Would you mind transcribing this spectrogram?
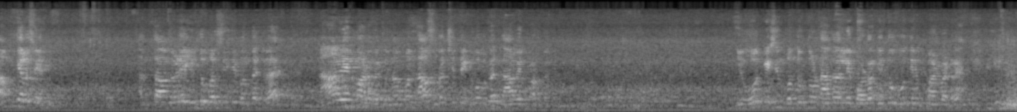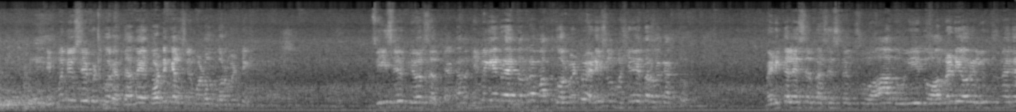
ನಮ್ಮ ಕೆಲಸ ಏನು? ಅಂತ ಒಂದು ವೇಳೆ ಯುದ್ಧ ಪರಿಸ್ಥಿತಿ ಬಂದಾಗ ನಾವೇನ್ ಮಾಡಬೇಕು? ನಮ್ಮನ್ನ ನಾವು ಸುರಕ್ಷಿತ ಇಟ್ಕೋಬೇಕು ನಾವೇನ್ ಮಾಡ್ಬೇಕು? ನೀವು ಹೋಗಿ ಕೇಸಿನ ಬಂದೂಕ್ ತೊಗೊಂಡು ನಾನು ಅಲ್ಲಿ ಬಾರ್ಡರ್ ಇದ್ದು ಊದಿನ ಮಾಡ್ಬೇಡ್ರೆ? ನಿಮ್ಮ ನೀವು ಸೇಫ್ ಇಟ್ಕೋರಿ ಅಂತ. ಅದೇ ದೊಡ್ಡ ಕೆಲಸ ಮಾಡೋದು ಗೌರ್ಮೆಂಟಿಗೆ ಸಿ ಸೇಫ್ ಯುವರ್ ಸೆಲ್ಫ್ ಯಾಕಂದ್ರೆ ನಿಮಗೆ ಏನಾರ ಆಯ್ತಂದ್ರೆ ಮತ್ತೆ ಗೌರ್ಮೆಂಟು ಅಡಿಷನಲ್ ಮಷಿನರಿ ತರಬೇಕಾಗ್ತದೆ. ಮೆಡಿಕಲ್ ಸೆಲ್ಫ್ ಅಸಿಸ್ಟೆನ್ಸು ಅದು, ಇದು ಆಲ್ರೆಡಿ ಅವ್ರಿಗೆ ಯೂತ್ನಾಗ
